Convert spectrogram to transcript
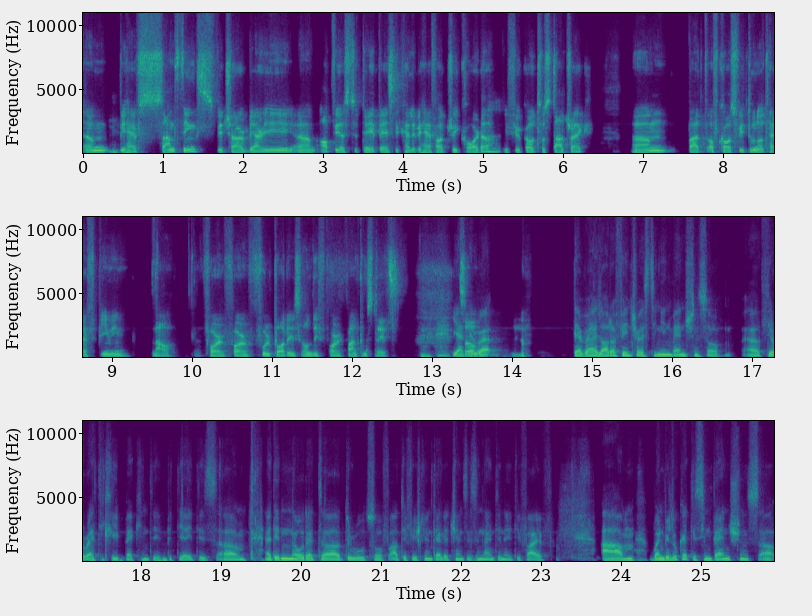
mm-hmm. we have some things which are very um, obvious today. Basically, we have our tricorder. If you go to Star Trek, um, but of course we do not have beaming now for for full bodies, only for quantum states. Mm-hmm. Yeah, so, there were. There were a lot of interesting inventions. So uh, theoretically, back in the, the 80s, um, I didn't know that uh, the roots of artificial intelligence is in 1985. Um, when we look at these inventions, uh,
